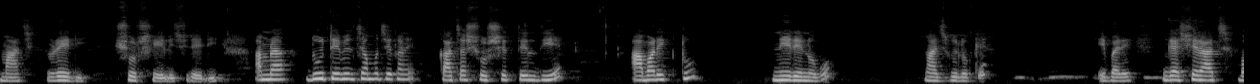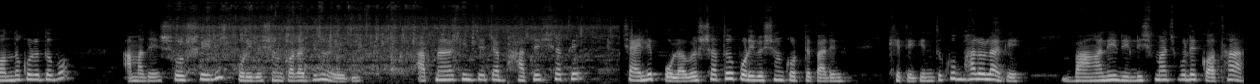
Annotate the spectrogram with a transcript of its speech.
মাছ রেডি সর্ষে ইলিশ রেডি আমরা দুই টেবিল চামচ এখানে কাঁচা সর্ষের তেল দিয়ে আবার একটু নেড়ে নেব মাছগুলোকে। এবারে গ্যাসের আঁচ বন্ধ করে দেবো। আমাদের সর্ষে ইলিশ পরিবেশন করার জন্য রেডি আপনারা কিন্তু এটা ভাতের সাথে চাইলে পোলাওয়ের সাথেও পরিবেশন করতে পারেন। খেতে কিন্তু খুব ভালো লাগে। বাঙালির ইলিশ মাছ বলে কথা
